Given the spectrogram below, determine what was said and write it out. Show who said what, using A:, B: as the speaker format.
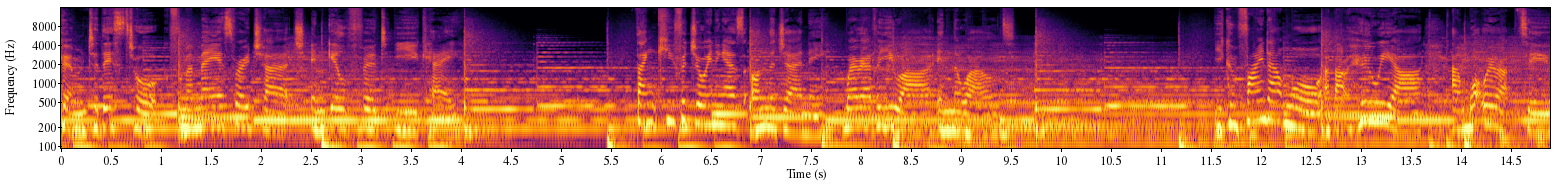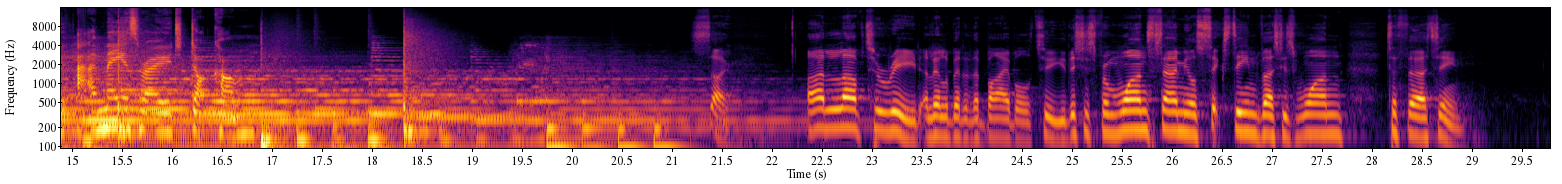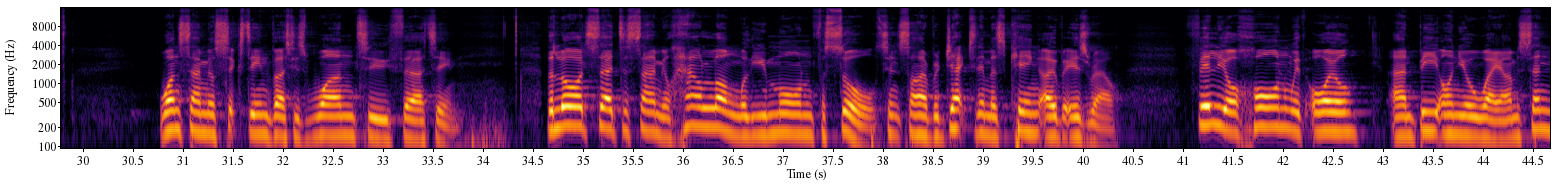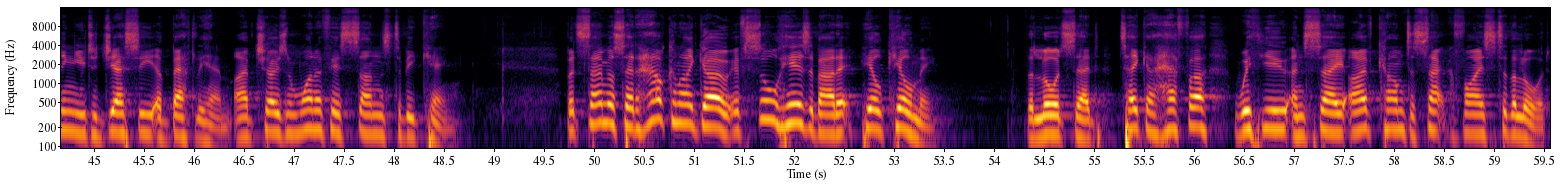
A: Welcome to this talk from Emmaus Road Church in Guildford, UK. Thank you for joining us on the journey, wherever you are in the world. You can find out more about who we are and what we're up to at emmausroad.com.
B: So, I'd love to read a little bit of the Bible to you. This is from 1 Samuel 16, verses 1 to 13. 1 Samuel 16, verses 1 to 13. The Lord said to Samuel, How long will you mourn for Saul, since I have rejected him as king over Israel? Fill your horn with oil and be on your way. I'm sending you to Jesse of Bethlehem. I have chosen one of his sons to be king. But Samuel said, How can I go? If Saul hears about it, he'll kill me. The Lord said, Take a heifer with you and say, I've come to sacrifice to the Lord.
